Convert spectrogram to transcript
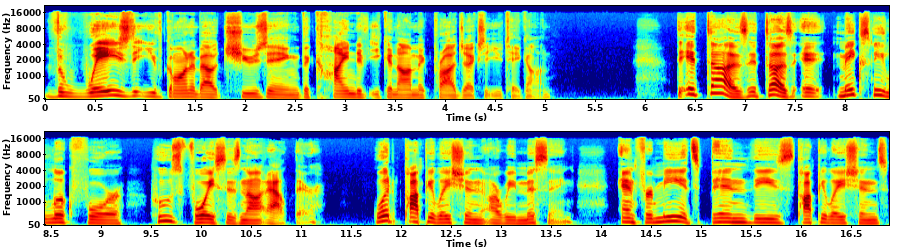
the ways that you've gone about choosing the kind of economic projects that you take on. It does. It does. It makes me look for whose voice is not out there. What population are we missing? And for me, it's been these populations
